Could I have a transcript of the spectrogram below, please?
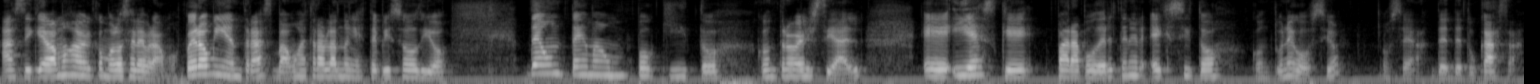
Así que vamos a ver cómo lo celebramos. Pero mientras, vamos a estar hablando en este episodio de un tema un poquito controversial. Eh, y es que para poder tener éxito con tu negocio, o sea, desde tu casa,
